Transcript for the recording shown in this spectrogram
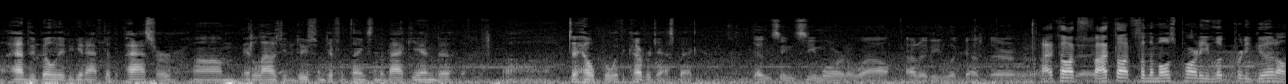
uh, have the ability to get after the passer, um, it allows you to do some different things in the back end to uh, to help with the coverage aspect. Hadn't seen Seymour in a while. How did he look out there? uh, I thought today? I thought for the most part he looked pretty good. I'll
